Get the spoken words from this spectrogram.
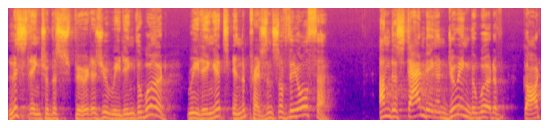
listening to the Spirit as you're reading the Word, reading it in the presence of the author, understanding and doing the Word of God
